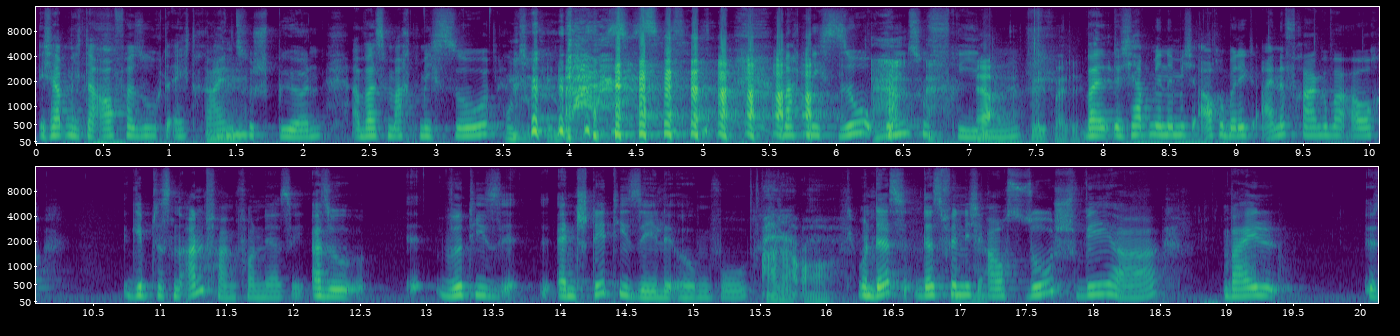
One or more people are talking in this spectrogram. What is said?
Ich habe mich da auch versucht, echt Mhm. reinzuspüren, aber es macht mich so, Unzufrieden. macht mich so unzufrieden. ja, ich bei. Weil ich habe mir nämlich auch überlegt, eine Frage war auch, gibt es einen Anfang von der Seele? Also äh, wird die, entsteht die Seele irgendwo? Ah, da, oh. Und das, das finde Mhm. ich auch so schwer, weil äh,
